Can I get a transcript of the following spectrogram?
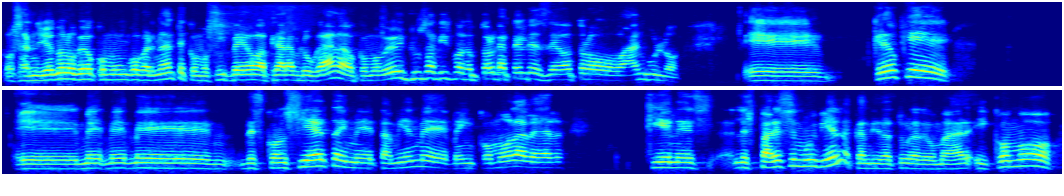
o sea, yo no lo veo como un gobernante, como si veo a Clara Brugada o como veo incluso al mismo doctor Gatel desde otro ángulo. Eh, creo que eh, me, desconcierta y me, también me, incomoda ver quienes les parece muy bien la candidatura de Omar y cómo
